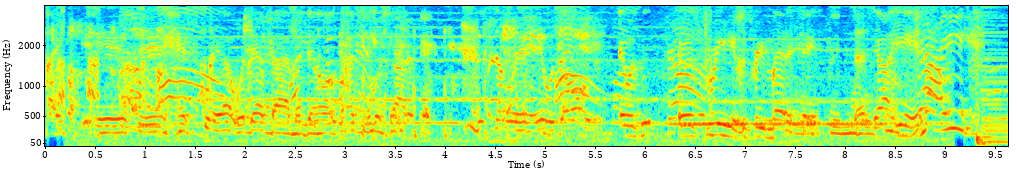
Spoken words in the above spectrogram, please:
like yeah, yeah, square up with that Bama dog. I just wish I. Just know it, it was all. It was. It was pre. It was premeditated. That's- yeah, yeah. Nah, he.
